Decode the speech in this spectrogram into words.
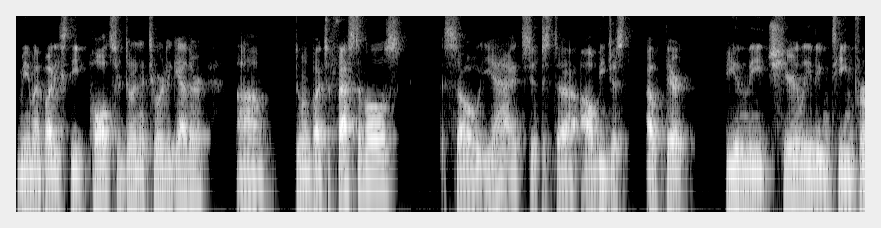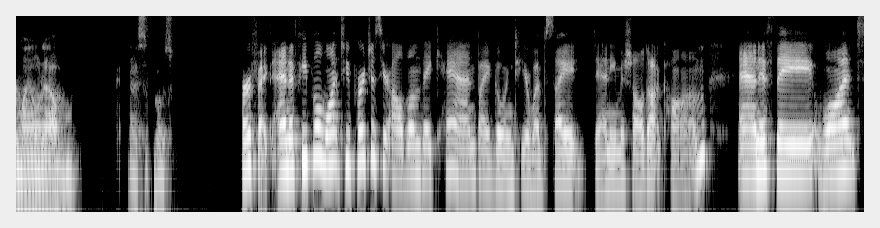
me and my buddy Steve Poltz are doing a tour together, um, doing a bunch of festivals so yeah, it's just uh, I'll be just out there being the cheerleading team for my own album, I suppose. Perfect. And if people want to purchase your album, they can by going to your website, dannymichel.com. And if they want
